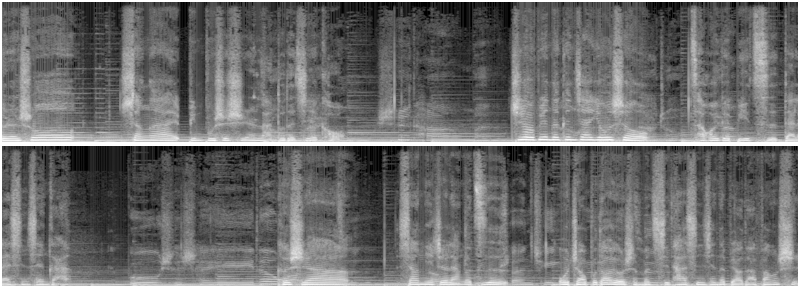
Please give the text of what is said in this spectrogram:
有人说，相爱并不是使人懒惰的借口，只有变得更加优秀，才会给彼此带来新鲜感。可是啊，想你这两个字，我找不到有什么其他新鲜的表达方式。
